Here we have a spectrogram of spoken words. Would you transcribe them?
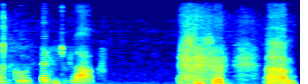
Oh, good. Best of luck. um,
